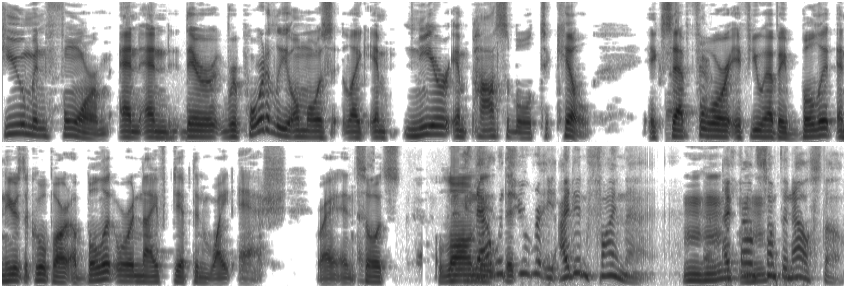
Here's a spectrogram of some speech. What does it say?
human form and and they're reportedly almost like Im- near impossible to kill except for if you have a bullet and here's the cool part a bullet or a knife dipped in white ash right and so it's long. Is that what the- you re- I didn't find that. Mhm, I found mhm. something else though.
